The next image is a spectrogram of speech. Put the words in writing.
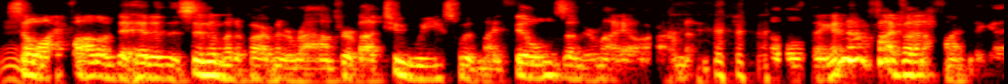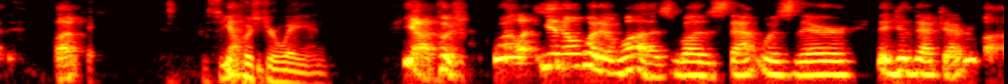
Hmm. So I followed the head of the cinema department around for about two weeks with my films under my arm and the whole thing. And I finally I finally got in. But So you Yeah. pushed your way in. Yeah, push. Well, you know what it was was that was their. They did that to everybody.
